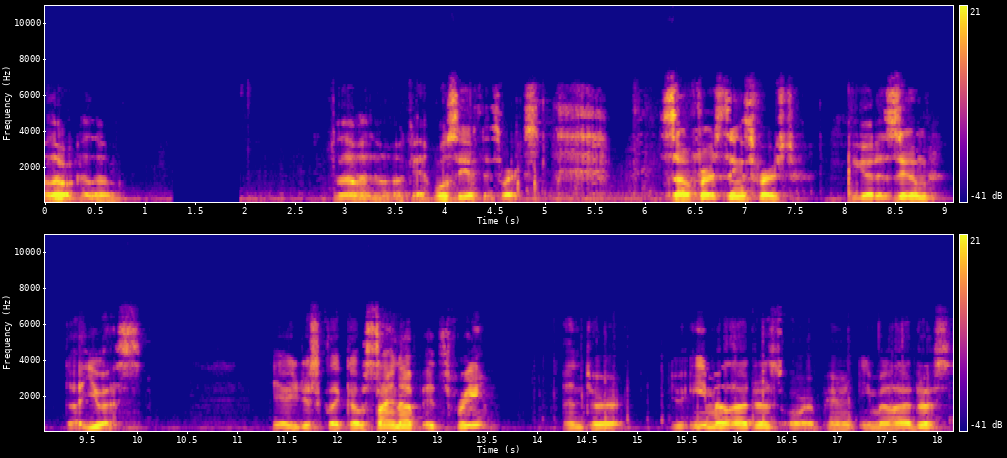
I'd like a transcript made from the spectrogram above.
Hello, hello. Hello, hello. Okay, we'll see if this works. So first things first, you go to zoom.us. Here you just click go sign up, it's free. Enter your email address or a parent email address.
